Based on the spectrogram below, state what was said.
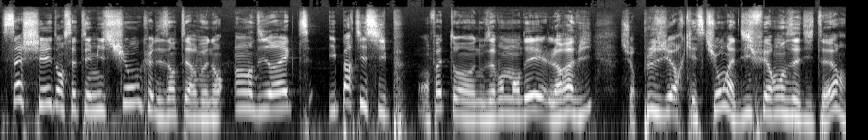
Sachez dans cette émission que des intervenants indirects y participent. En fait, euh, nous avons demandé leur avis sur plusieurs questions à différents éditeurs.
